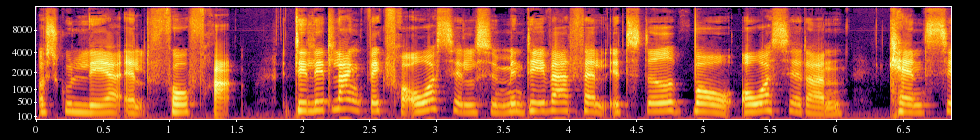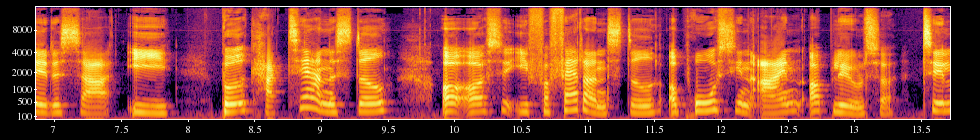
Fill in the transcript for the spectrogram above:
og skulle lære alt forfra. Det er lidt langt væk fra oversættelse, men det er i hvert fald et sted, hvor oversætteren kan sætte sig i både karakterernes sted og også i forfatterens sted og bruge sine egne oplevelser til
